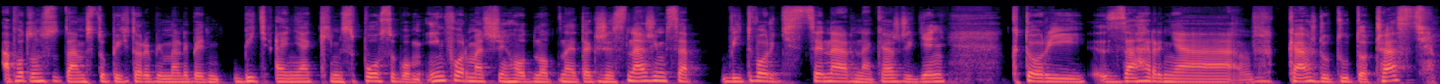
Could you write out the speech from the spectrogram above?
A potom sú tam vstupy, ktoré by mali byť, byť aj nejakým spôsobom informačne hodnotné, takže snažím sa vytvoriť scenár na každý deň, ktorý zahrňa každú túto časť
